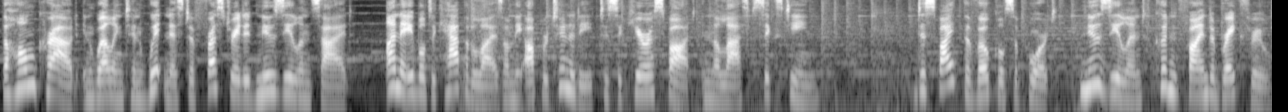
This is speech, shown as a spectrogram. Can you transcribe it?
the home crowd in Wellington witnessed a frustrated New Zealand side, unable to capitalize on the opportunity to secure a spot in the last 16. Despite the vocal support, New Zealand couldn't find a breakthrough,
